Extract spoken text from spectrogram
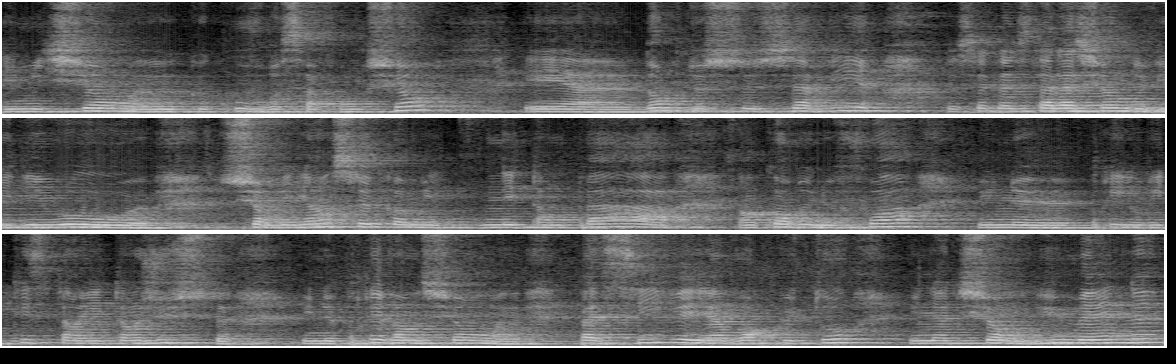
les missions euh, que couvre sa fonction. Et euh, donc de se servir de cette installation de vidéosurveillance comme n'étant pas, encore une fois, une priorité, c'est en étant juste une prévention euh, passive et avoir plutôt une action humaine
